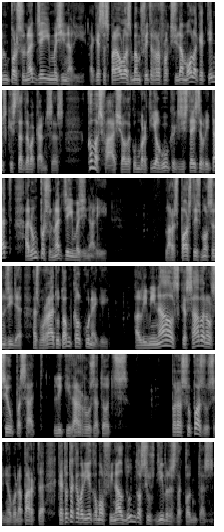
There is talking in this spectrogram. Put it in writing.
Un personatge imaginari. Aquestes paraules m'han fet reflexionar molt aquest temps que he estat de vacances. Com es fa això de convertir algú que existeix de veritat en un personatge imaginari? La resposta és molt senzilla, esborrar a tothom que el conegui. Eliminar els que saben el seu passat, liquidar-los a tots. Però suposo, senyor Bonaparte, que tot acabaria com al final d'un dels seus llibres de contes.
